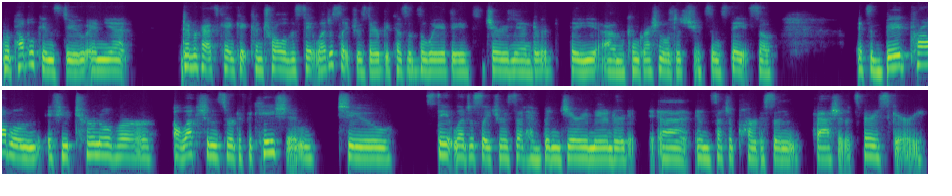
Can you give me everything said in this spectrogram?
Republicans do, and yet Democrats can't get control of the state legislatures there because of the way they've gerrymandered the um, congressional districts and states. So it's a big problem if you turn over election certification to state legislatures that have been gerrymandered uh, in such a partisan fashion. It's very scary.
